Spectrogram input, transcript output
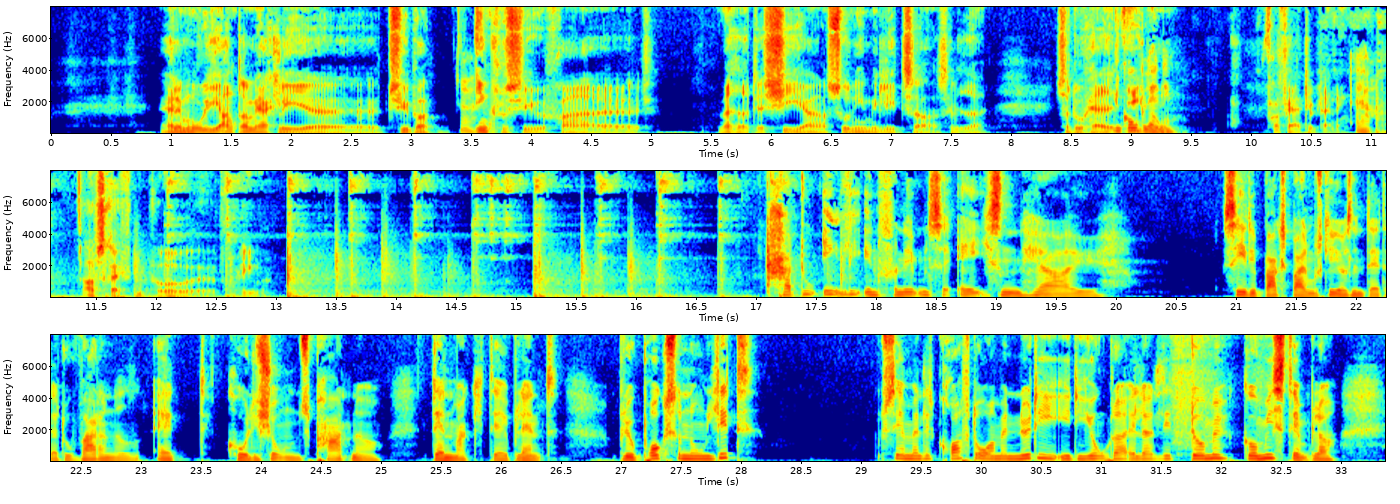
alle mulige andre mærkelige øh, typer, ja. inklusive fra øh, hvad hedder det, Shia og Sunni-militser og så videre. Så du havde en god blanding. Forfærdelig blanding. Ja. Opskriften på øh, problemer. Har du egentlig en fornemmelse af sådan her, øh, se det bagspejl, måske også endda, da du var dernede, at koalitionens partnere, Danmark deriblandt, blev brugt som nogle lidt, ser man lidt groft over, men nyttige idioter, eller lidt dumme gummistempler,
